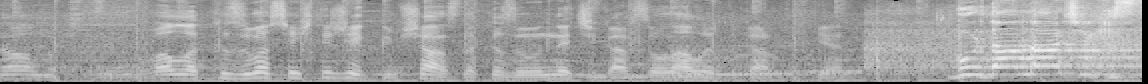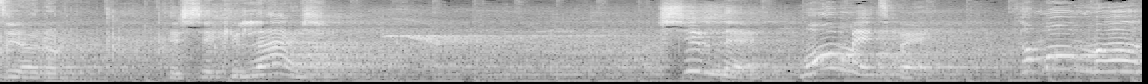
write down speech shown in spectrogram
ne almak istiyordun? Vallahi kızıma seçtirecektim şansla. Kızımın ne çıkarsa onu alırdık artık ya. Buradan daha çok istiyorum. Teşekkürler. Şimdi Muhammed Bey, tamam mı?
